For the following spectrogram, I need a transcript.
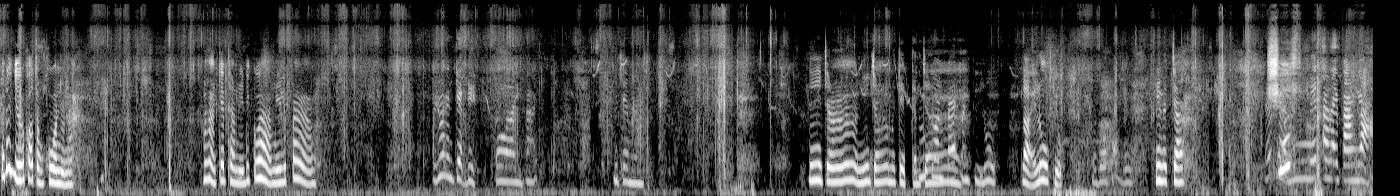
ก็ได้เยอะพอสมควรอยู่นะ มาหาเก็บแถวนี้ดีกว่า มีหรือเปล่า ไปช่วยกันเก็บดิตัวอะไรอยู่ใต้ไม่เต็มเลยนี่จ้า นี่จ้า มาเก็บกันลูกจ้า โดนแปะมันกี่ลูกหลายลูกอยู่ เราโดนสองลูกนี่นะจ๊ะเชื่อเม็ดอะไรบางอย่าง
